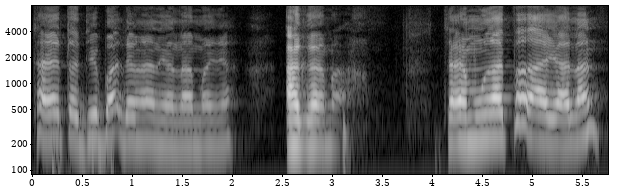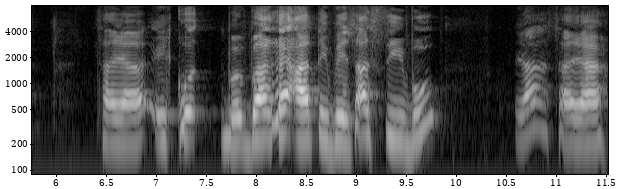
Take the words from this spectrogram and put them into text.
saya terjebak dengan yang namanya agama. Saya mulai pelayanan, saya ikut berbagai aktivitas sibuk. Ya, saya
